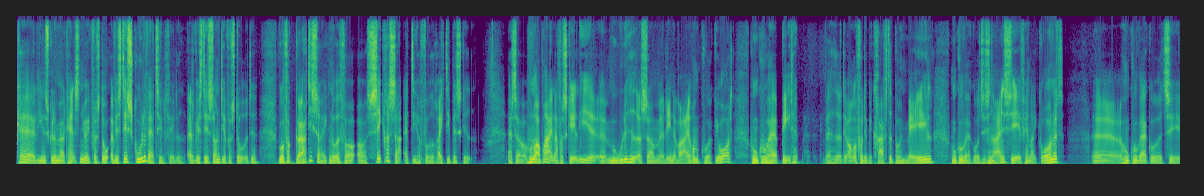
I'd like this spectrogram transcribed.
kan Line Skytte Mørk Hansen jo ikke forstå, at hvis det skulle være tilfældet, at hvis det er sådan, de har forstået det, hvorfor gør de så ikke noget for at sikre sig, at de har fået rigtig besked? Altså, hun opregner forskellige øh, muligheder, som øh, Lene Vejrum kunne have gjort. Hun kunne have bedt hvad hedder det, om at få det bekræftet på en mail. Hun kunne være gået til sin mm. egen chef, Henrik Grundet. Øh, hun kunne være gået til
